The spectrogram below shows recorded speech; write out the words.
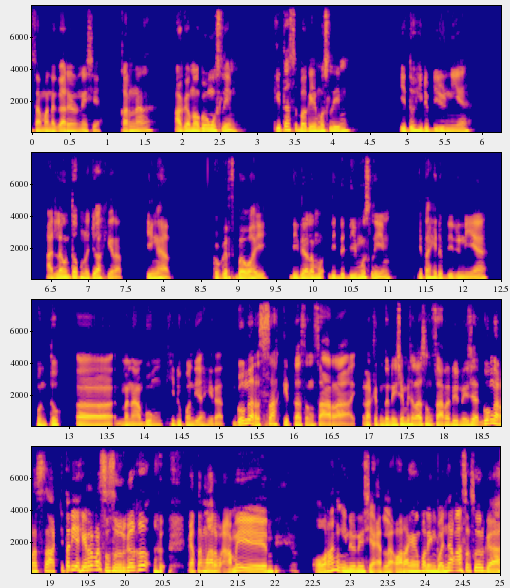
sama negara Indonesia. Karena agama gue Muslim. Kita sebagai Muslim itu hidup di dunia adalah untuk menuju akhirat. Ingat, gue garis bawahi di dalam di, di Muslim kita hidup di dunia untuk eh, menabung kehidupan di akhirat. Gue nggak resah kita sengsara. Rakyat Indonesia misalnya sengsara di Indonesia, gue nggak resah. Kita di akhirat masuk surga kok. Kata Maruf Amin. Orang Indonesia adalah orang yang paling banyak masuk surga.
